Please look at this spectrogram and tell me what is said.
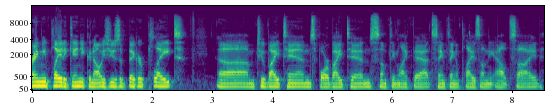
Framing plate, again, you can always use a bigger plate, um, 2 by 10s 4 by 10s something like that. Same thing applies on the outside.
